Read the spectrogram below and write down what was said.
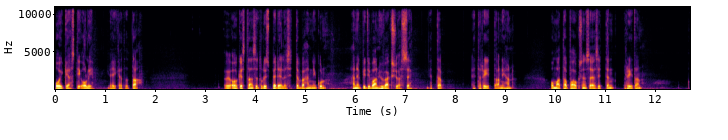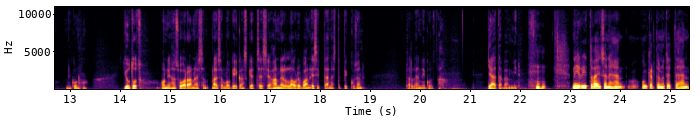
oikeasti oli. Eikä tota, oikeastaan se tuli Spedelle sitten vähän niin kuin, hänen piti vain hyväksyä se, että, että Riitta on ihan oma tapauksensa ja sitten Riitan niin kuin, jutut on ihan suoraan näissä naisen logiikan sketseissä ja Hannele Lauri vaan esittää sitten pikkusen – tälleen niin kuin, tota, jäätävämmin. niin, Riitta Väisänen hän on kertonut, että hän,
